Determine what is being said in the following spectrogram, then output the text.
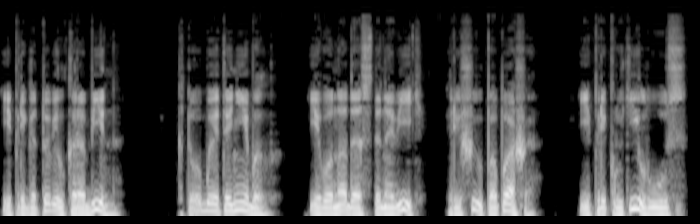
и приготовил карабин. Кто бы это ни был, его надо остановить, решил папаша, и прикрутил ус.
